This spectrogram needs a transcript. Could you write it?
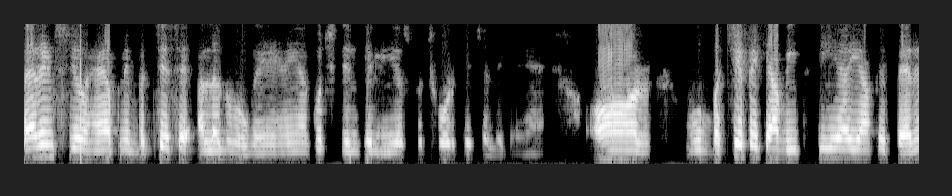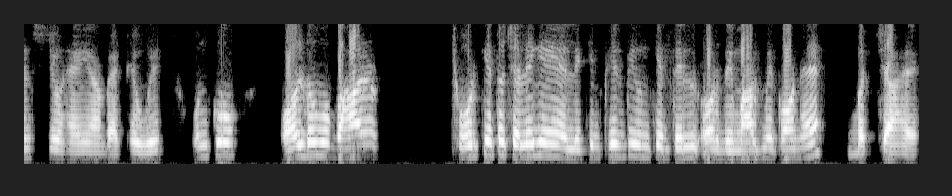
पेरेंट्स जो है, अपने बच्चे से अलग हो गए हैं या कुछ दिन के लिए उसको छोड़ के चले गए हैं, और वो बच्चे पे क्या बीतती है या फिर पेरेंट्स जो है यहाँ बैठे हुए, उनको ऑल वो बाहर छोड़ के तो चले गए हैं, लेकिन फिर भी उनके दिल और दिमाग में कौन है? बच्चा है।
